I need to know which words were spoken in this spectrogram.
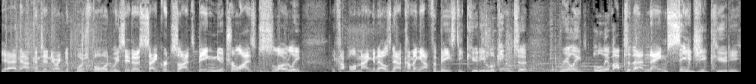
Yeah, now continuing to push forward. We see those sacred sites being neutralized slowly. A couple of mangonels now coming out for BeastyQT, looking to really live up to that name, CG Cutie.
